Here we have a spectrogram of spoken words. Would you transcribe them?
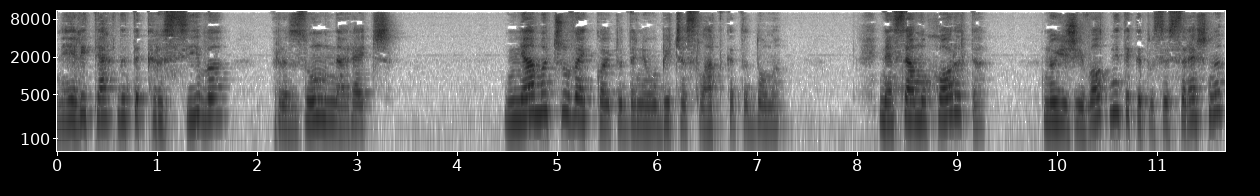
Не е ли тяхната красива, разумна реч? Няма човек, който да не обича сладката дума. Не само хората, но и животните, като се срещнат,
